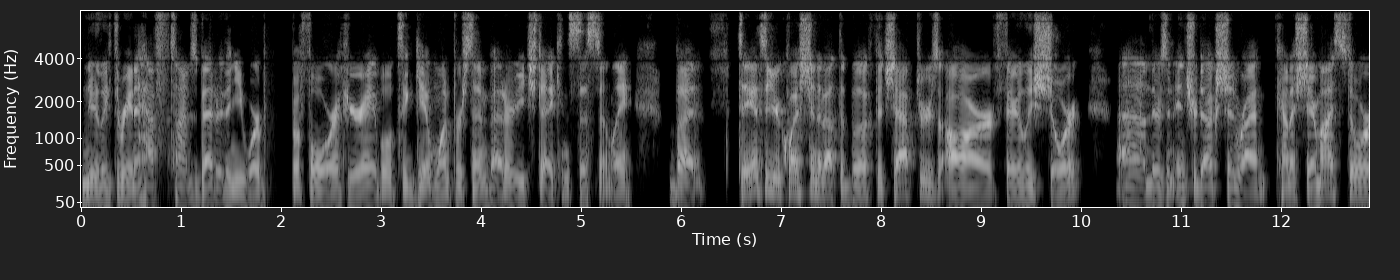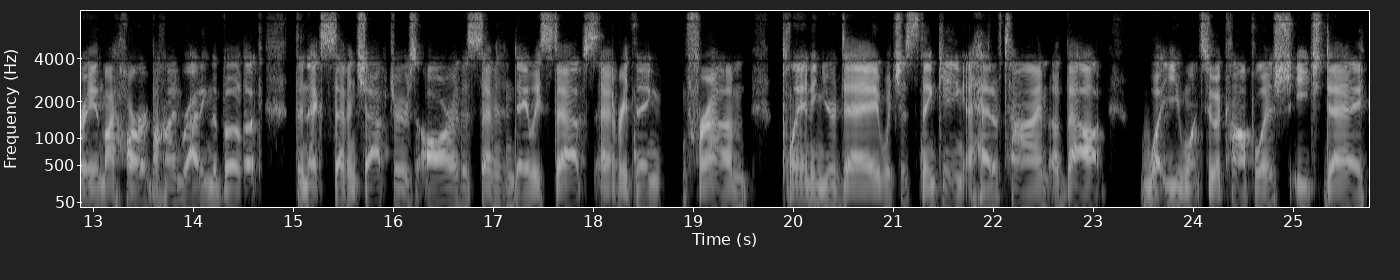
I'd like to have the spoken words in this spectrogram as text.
nearly three and a half times better than you were before if you're able to get 1% better each day consistently. But to answer your question about the book, the chapters are fairly short. Um, there's an introduction where I kind of share my story and my heart behind writing the book. The next seven chapters are the seven daily steps, everything from planning your day, which is thinking ahead of time about what you want to accomplish each day.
